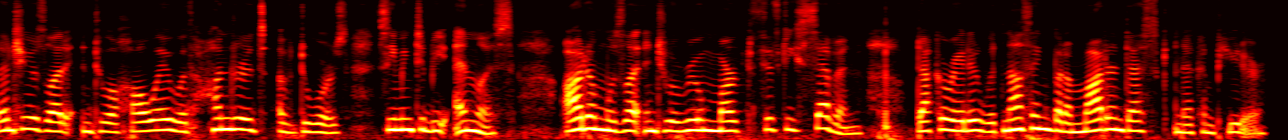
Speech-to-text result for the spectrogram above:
then she was led into a hallway with hundreds of doors, seeming to be endless. Autumn was let into a room marked 57, decorated with nothing but a modern desk and a computer.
